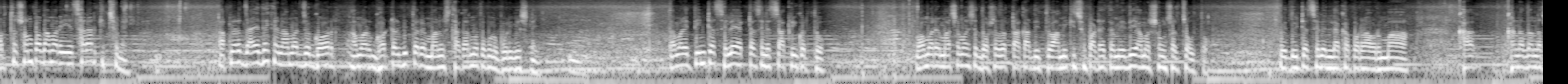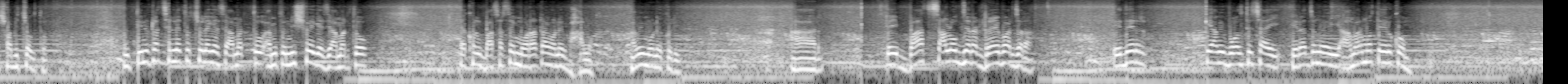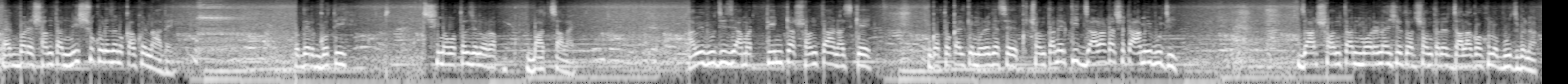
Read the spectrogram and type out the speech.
অর্থ সম্পদ আমার এছাড়া আর কিচ্ছু নেই। আপনারা যাই দেখেন, আমার যে ঘর, আমার ঘরটার ভিতরে মানুষ থাকার মতো কোনো পরিবেশ নেই। আমার এই তিনটা ছেলে, একটা ছেলে চাকরি করতো। আমার মাসে মাসে দশ হাজার টাকা দিত, আমি কিছু পাঠাইতাম, এ দিয়ে আমার সংসার চলতো। ওই দুইটা ছেলের লেখাপড়া, ওর মা খানা দানা সবই চলতো। তিনটা ছেলে তো চলে গেছে, আমার তো, আমি তো নিঃস্ব হয়ে গেছি, আমার তো এখন বাঁচার চেয়ে মরাটা অনেক ভালো, আমি মনে করি। আর এই বাস চালক যারা, ড্রাইভার যারা এদেরকে আমি বলতে চাই, এরা যেন এই আমার মতো এরকম একবারে সন্তান নিঃস্ব করে যেন কাউকে না দেয়। ওদের গতি সীমা মতো যেন ওরা বাদ চালায়। আমি বুঝি যে আমার তিনটা সন্তান আজকে গতকালকে মরে গেছে। সন্তানের কি জ্বালাটা সেটা আমি বুঝি। যার সন্তান মরে নাই, সে তার সন্তানের জ্বালা কখনো বুঝবে না।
